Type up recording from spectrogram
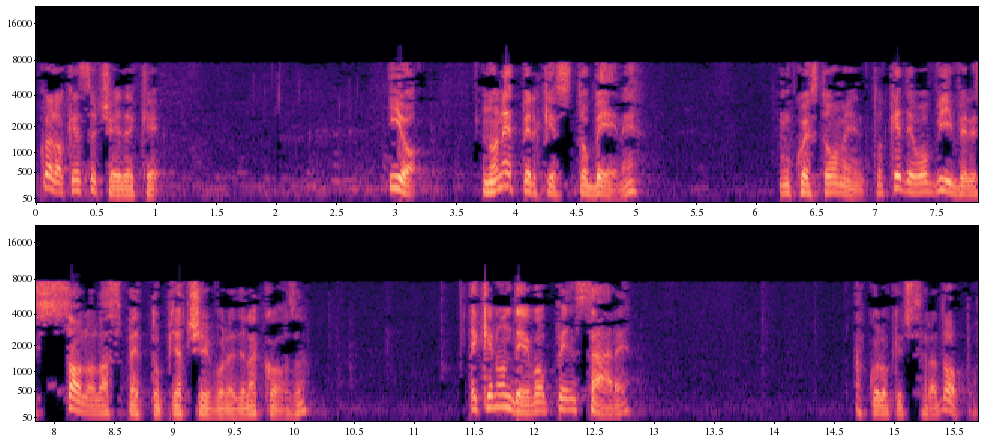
quello che succede è che io non è perché sto bene in questo momento che devo vivere solo l'aspetto piacevole della cosa e che non devo pensare a quello che ci sarà dopo.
